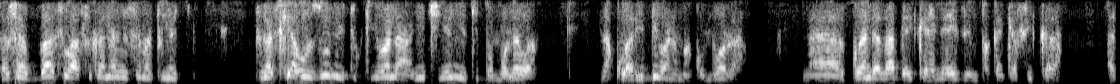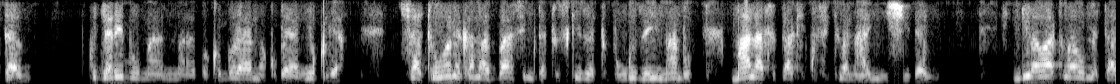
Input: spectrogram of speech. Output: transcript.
Sasa basi Waafrika wanavyosema, sema tunasikia huzuni tukiona nchi yenyu ikibomolewa na kuharibiwa na makombora na kwenda labda ikaenea hivi mpaka ikafika hata kujaribu makombora haya makubwa ya nyuklia. Sasa tuone kama basi mtatusikiza tupunguze hii mambo, maana hatutaki kufikiwa na hii shida hii. Ndio watu hao umeta,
